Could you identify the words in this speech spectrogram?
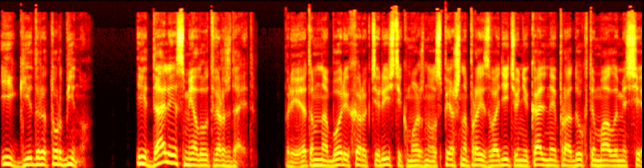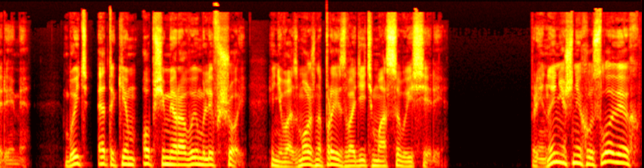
и гидротурбину. И далее смело утверждает. При этом наборе характеристик можно успешно производить уникальные продукты малыми сериями. Быть этаким общемировым левшой, и невозможно производить массовые серии. При нынешних условиях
